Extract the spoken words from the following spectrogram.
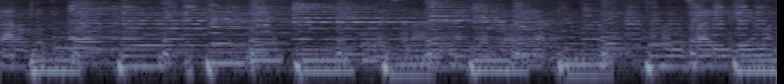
karo ko mulai sarang sa ito ko ay ang file ni Bema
